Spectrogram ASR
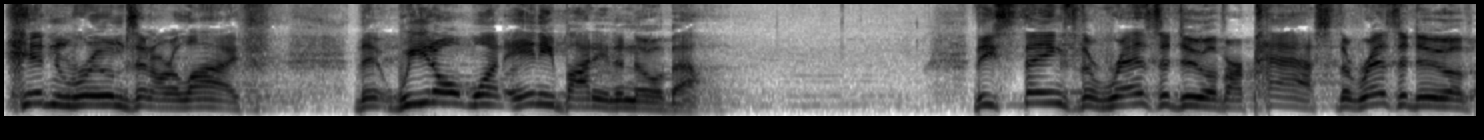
hidden rooms in our life that we don't want anybody to know about. These things, the residue of our past, the residue of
